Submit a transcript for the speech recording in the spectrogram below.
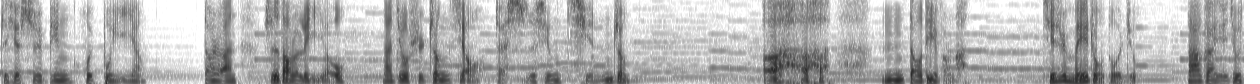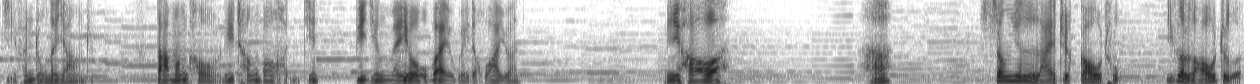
这些士兵会不一样，当然知道了理由，那就是郑晓在实行勤政。啊哈哈，嗯，到地方了。其实没走多久，大概也就几分钟的样子。大门口离城堡很近，毕竟没有外围的花园。你好啊！啊！声音来自高处，一个老者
